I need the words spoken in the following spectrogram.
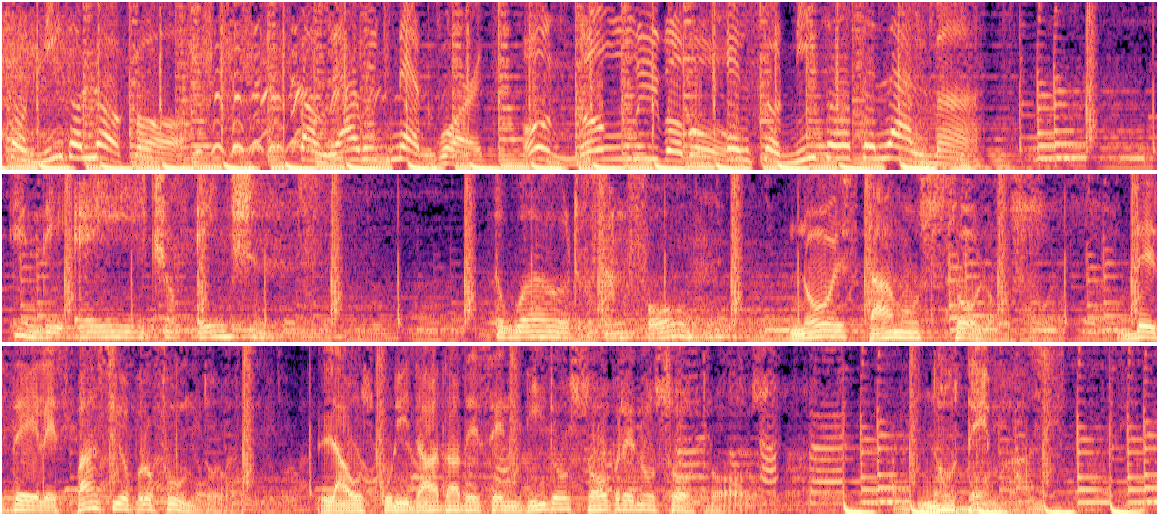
Sonido loco. Balearic Network. Unbelievable. El sonido del alma. In the age of ancients, the world was unformed. No estamos solos. Desde el espacio profundo, la oscuridad ha descendido sobre nosotros. No temas.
